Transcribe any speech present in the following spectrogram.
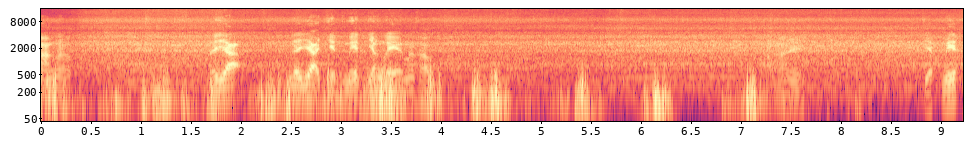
มากนะครับ ระยะระยะ 7 เมตรอย่างแรงนะครับ เจ็ดเมตร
